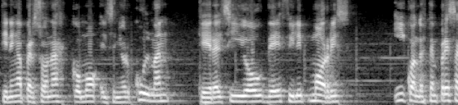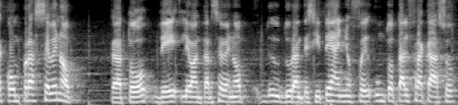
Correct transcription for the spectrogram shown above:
tienen a personas como el señor Kuhlman, que era el CEO de Philip Morris, y cuando esta empresa compra 7up, trató de levantar 7up durante siete años, fue un total fracaso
